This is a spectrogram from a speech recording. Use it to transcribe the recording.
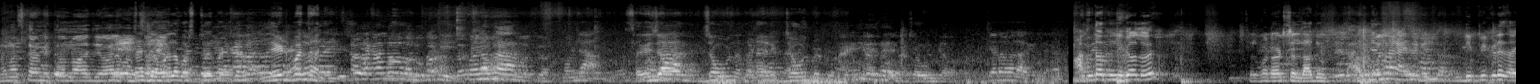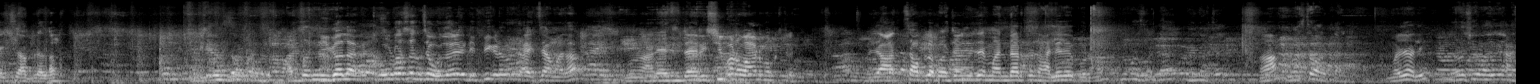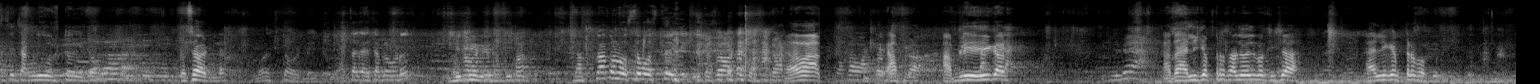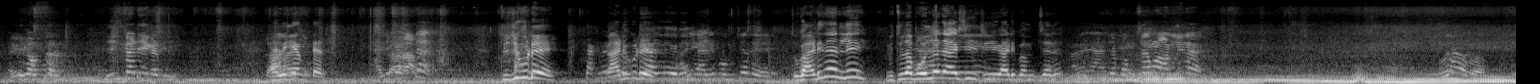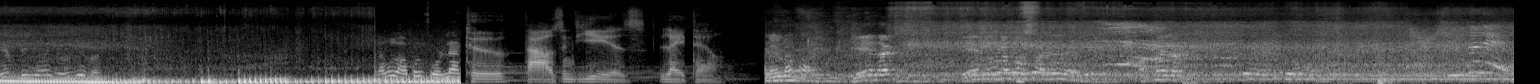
नमस्कार मित्रांनो आज जेवायला आता. जेवायला बसतोय पटकन. लेट पण झाले सगळे जेवण जेवून आता डायरेक्ट जेवून भेटू. जेवून आत्ताच निघालोय. चल फटाफट चल दादू. डीपीकडे जायचं आपल्याला. आता निघालो आम्ही थोडंसं जेवलोय. डीपीकडे पण जायचं आम्हाला. आणि तिथे ऋषी पण वाट बघतोय. म्हणजे आजचं आपलं भजन म्हणजे मंदारचं झालेलं आहे पूर्ण. हा? मस्त वाटलं. मजा आली? असते चांगली गोष्ट कसं वाटलं? मस्त वाटतं आता जायचं धक्का पण मस्त बसतोय. वाटतं हा आपली हेही काढ आता हेलिकॉप्टर चालू होईल बघ किशा हेलिकॉप्टर बघ. हेलिकॉप्टर तुझी कुठे? गाडी कुठे? गाडी पंक्चर आहे. तू गाडी नाही आणली? मी तुला बोललो त्याशी तुझी गाडी पंक्चर. आहे पंक्चर म्हणून आणली नाही. हो ना घेऊन. आपण सोडल्या. 2,000 years later.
